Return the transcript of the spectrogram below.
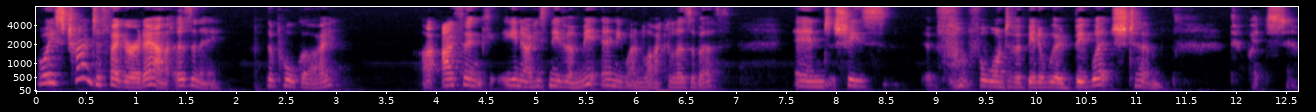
Well, he's trying to figure it out, isn't he? The poor guy. I, I think, you know, he's never met anyone like Elizabeth. And she's, for, for want of a better word, bewitched him. Bewitched him.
